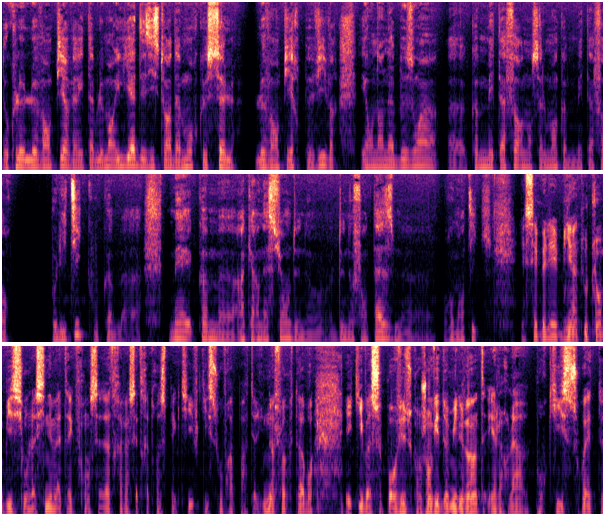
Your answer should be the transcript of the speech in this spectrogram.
Donc le, le vampire, véritablement, il y a des histoires d'amour que seul le vampire peut vivre et on en a besoin euh, comme métaphore, non seulement comme métaphore politique ou comme euh, mais comme euh, incarnation de nos de nos fantasmes romantiques. Et c'est bel et bien toute l'ambition de la Cinémathèque française à travers cette rétrospective qui s'ouvre à partir du 9 octobre et qui va se poursuivre jusqu'en janvier 2020 et alors là pour qui souhaite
